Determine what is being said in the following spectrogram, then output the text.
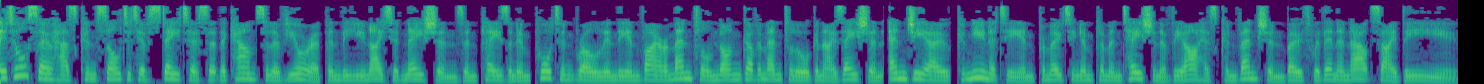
It also has consultative status at the Council of Europe and the United Nations and plays an important role in the environmental non-governmental organization NGO community in promoting implementation of the Aarhus Convention both within and outside the EU.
